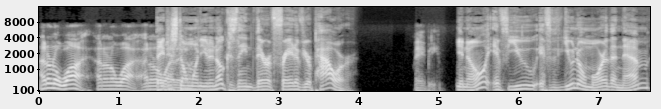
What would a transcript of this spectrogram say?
I don't know why. I don't know why. I don't know. they just don't want you to know because they they're afraid of your power. Maybe. You know, if you if you know more than them,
